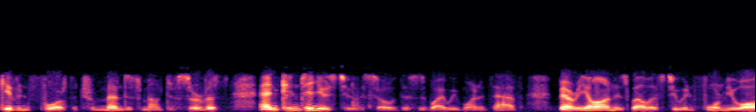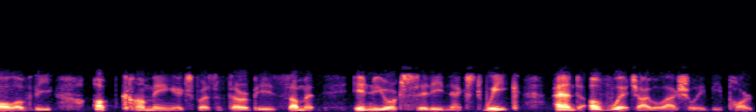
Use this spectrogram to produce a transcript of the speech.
given forth a tremendous amount of service and continues to. So, this is why we wanted to have Barry on, as well as to inform you all of the upcoming Expressive Therapies Summit in New York City next week, and of which I will actually be part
